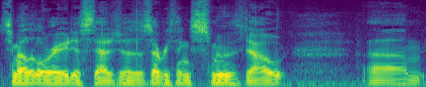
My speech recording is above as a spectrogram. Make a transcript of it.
See my little radius edges, everything's smoothed out. Um,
